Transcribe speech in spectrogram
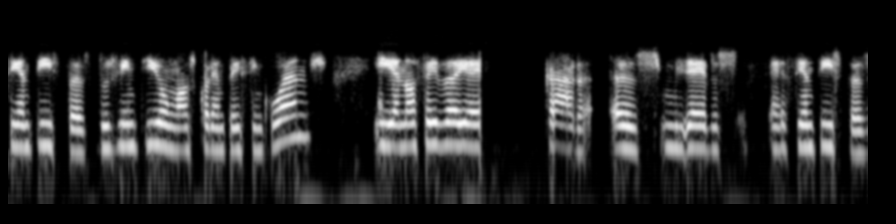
cientistas dos 21 aos 45 anos, e a nossa ideia é colocar as mulheres eh, cientistas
